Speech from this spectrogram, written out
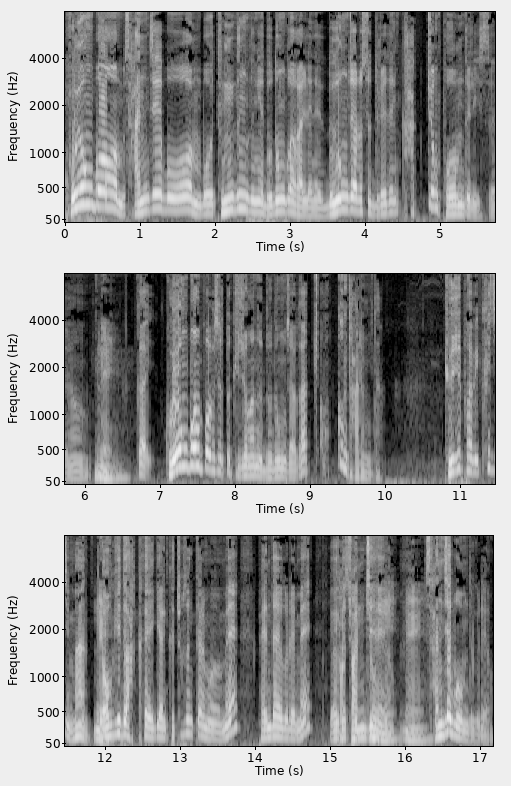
고용보험, 산재보험 뭐 등등등의 노동과 관련해 노동자로서 누려야 되는 각종 보험들이 있어요. 네. 그러니까 고용보험법에서 또 규정하는 노동자가 조금 다릅니다. 교집합이 크지만 네. 여기도 아까 얘기한 그 초생딸 모음의 벤다이어그램에 여기가 존재해요. 네. 산재보험도 그래요.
